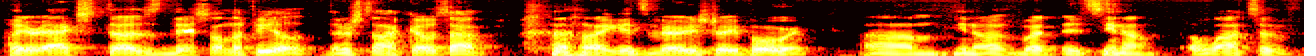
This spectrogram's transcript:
player X does this on the field, their stock goes up. like it's very straightforward. Um, you know, but it's you know lots of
